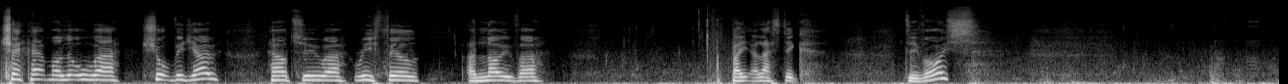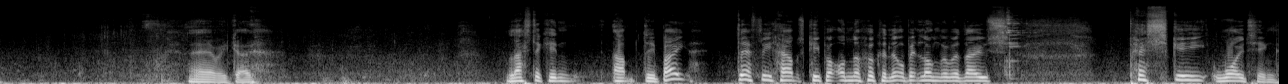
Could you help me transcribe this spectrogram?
Check out my little uh, short video how to uh, refill a Nova bait elastic device there we go. Elasticing up the bait definitely helps keep it on the hook a little bit longer with those pesky whiting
